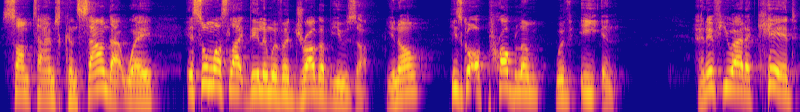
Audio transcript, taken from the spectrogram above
sometimes can sound that way. It's almost like dealing with a drug abuser, you know? He's got a problem with eating. And if you had a kid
